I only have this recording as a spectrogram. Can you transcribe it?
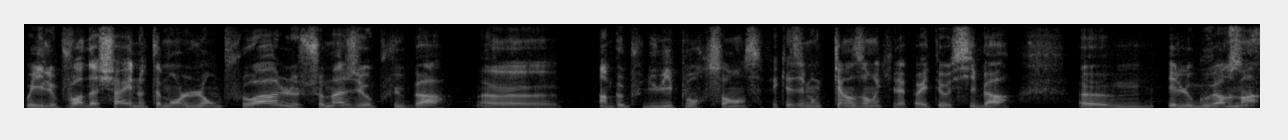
Oui, le pouvoir d'achat et notamment l'emploi. Le chômage est au plus bas, un peu plus de 8%. Ça fait quasiment 15 ans qu'il n'a pas été aussi bas. et le gouvernement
